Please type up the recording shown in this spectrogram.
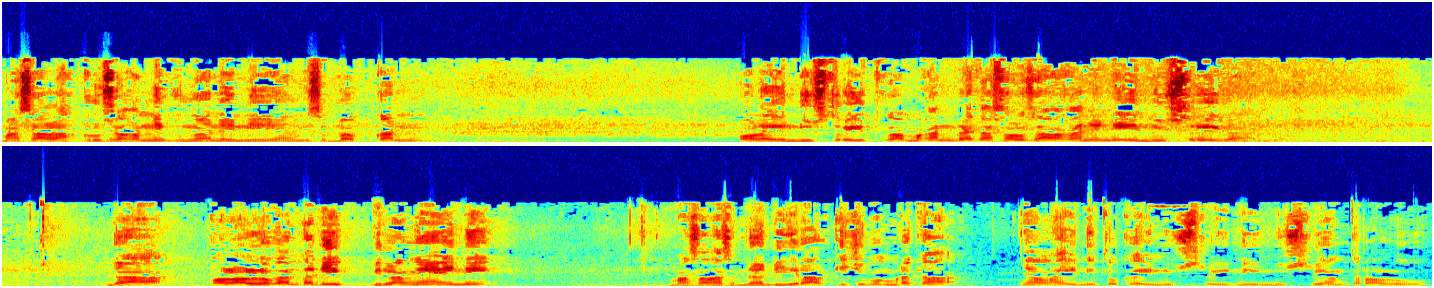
masalah kerusakan lingkungan ini yang disebabkan oleh industri. Terutama kan mereka selalu seakan ini industri kan. Nggak kalau lo kan tadi bilangnya ini masalah sebenarnya di hierarki cuma mereka nyalahin itu ke industri ini industri yang terlalu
